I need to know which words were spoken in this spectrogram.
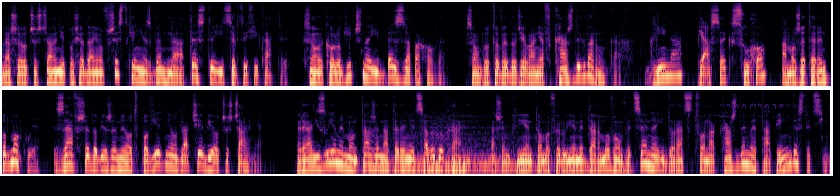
Nasze oczyszczalnie posiadają wszystkie niezbędne atesty i certyfikaty. Są ekologiczne i bezzapachowe. Są gotowe do działania w każdych warunkach. Glina, piasek, sucho, a może teren podmokły. Zawsze dobierzemy odpowiednią dla Ciebie oczyszczalnię. Realizujemy montaże na terenie całego kraju. Naszym klientom oferujemy darmową wycenę i doradztwo na każdym etapie inwestycji.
